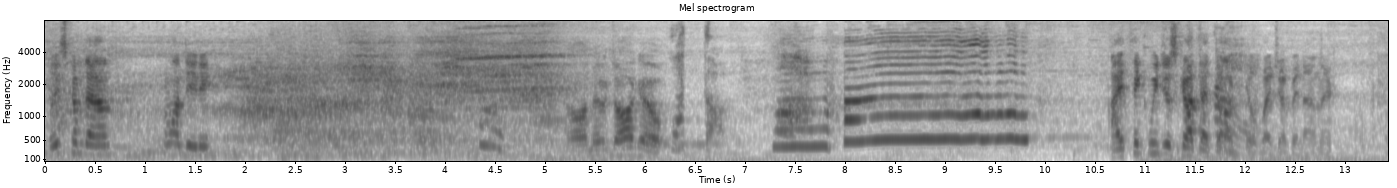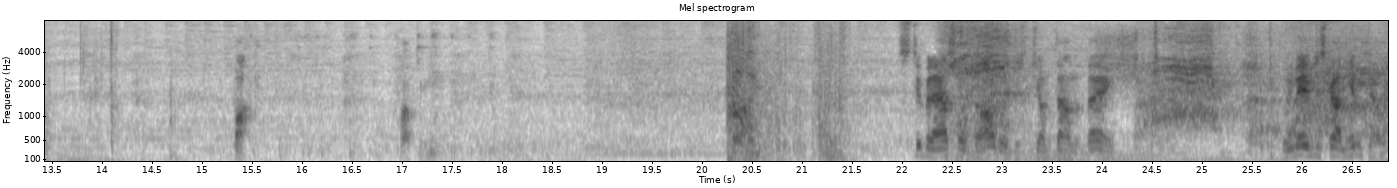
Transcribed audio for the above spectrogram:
Please come down. Come on, Dee Dee. Oh no, doggo! What the? I think we just got that dog ah. killed by jumping down there. Fuck. Puppy. Stupid asshole dog would just jump down the thing. We may have just gotten him killed.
